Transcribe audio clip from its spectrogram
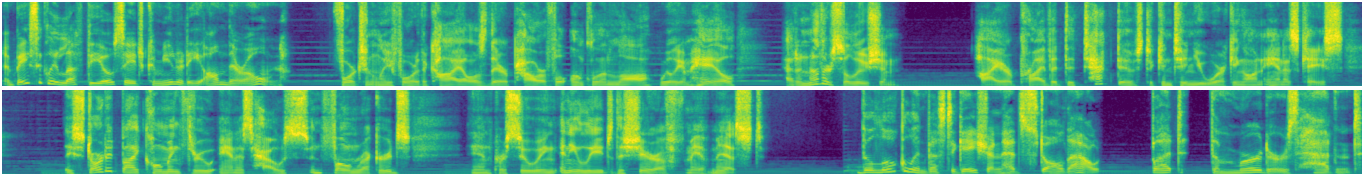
and basically left the Osage community on their own. Fortunately for the Kyles, their powerful uncle in law, William Hale, had another solution hire private detectives to continue working on Anna's case. They started by combing through Anna's house and phone records and pursuing any leads the sheriff may have missed. The local investigation had stalled out, but the murders hadn't.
